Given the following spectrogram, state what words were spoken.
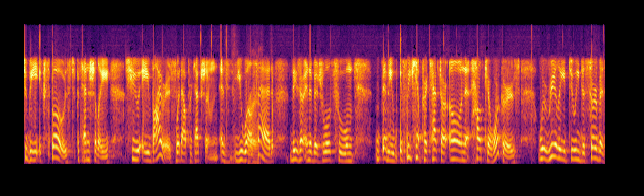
to be exposed potentially to a virus without protection. As you well Right. said, these are individuals who, I mean, if we can't protect our own healthcare workers, we're really doing disservice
